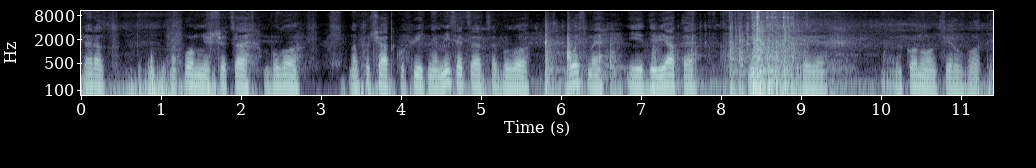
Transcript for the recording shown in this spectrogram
Ще раз напомню, що це було на початку квітня місяця, це було 8 і 9 квітня, коли я виконував ці роботи.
